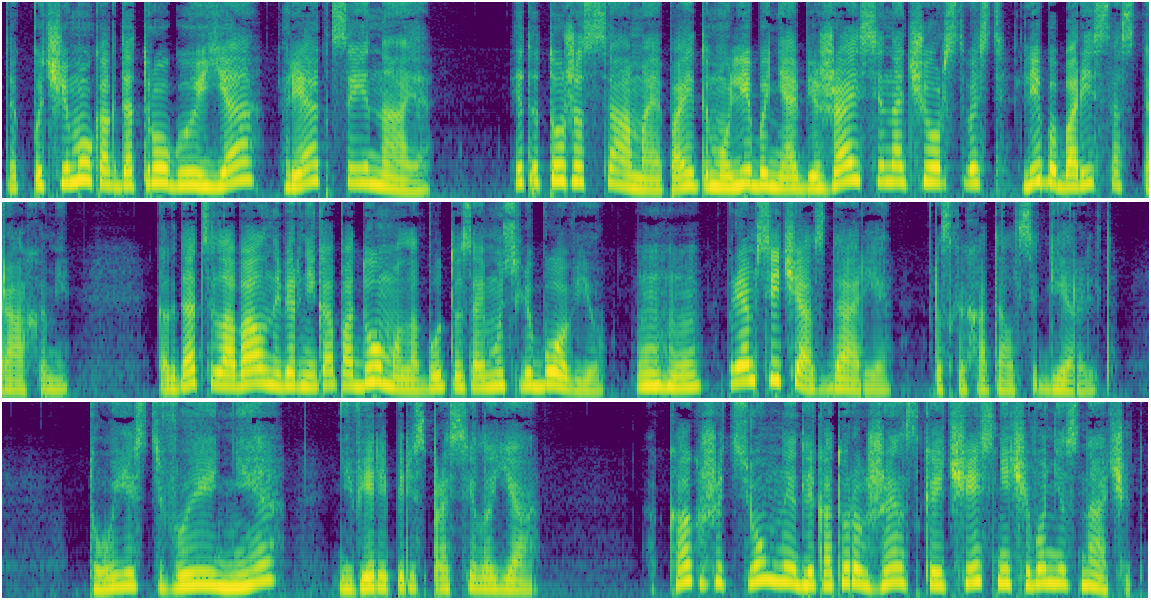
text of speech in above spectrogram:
Так почему, когда трогаю я, реакция иная? Это то же самое, поэтому либо не обижайся на черствость, либо борись со страхами. Когда целовал, наверняка подумала, будто займусь любовью. «Угу, прямо сейчас, Дарья», — расхохотался Геральт. «То есть вы не...» — неверя переспросила я. «А как же темные, для которых женская честь ничего не значит?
